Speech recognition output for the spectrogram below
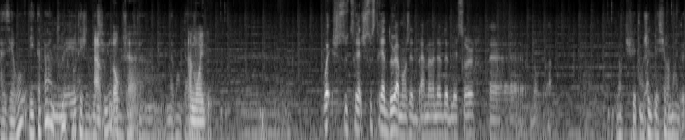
à zéro. Et t'as pas un truc Mais- pour tes jets de Ah, blessure donc, genre euh, t'as un, un avantage À moins deux. Ouais, je soustrais, je soustrais 2 à, mon jet de- à ma manœuvre de blessure. Euh, donc, voilà. Donc tu fais ton jet de blessure à moins deux.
